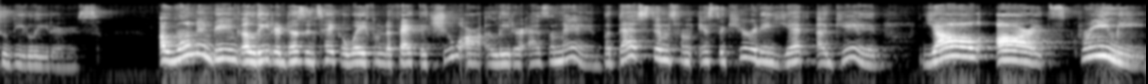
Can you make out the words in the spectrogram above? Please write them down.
to be leaders? A woman being a leader doesn't take away from the fact that you are a leader as a man, but that stems from insecurity yet again. Y'all are screaming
